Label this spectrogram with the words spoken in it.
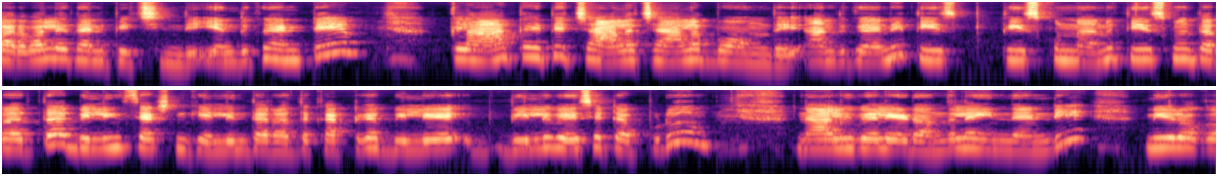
పర్వాలేదు అనిపించింది. ఎందుకంటే క్లాత్ అయితే చాలా చాలా బాగుంది. అందుకని తీసు తీసుకున్నాను. తీసుకున్న తర్వాత బిల్లింగ్ సెక్షన్కి వెళ్ళిన తర్వాత కరెక్ట్గా బిల్లు బిల్లు వేసేటప్పుడు నాలుగు వేల ఏడు వందలు అయిందండి. మీరు ఒక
